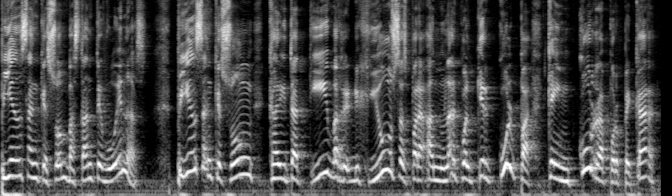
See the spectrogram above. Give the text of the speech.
Piensan que son bastante buenas, Piensan que son caritativas, religiosas para anular cualquier culpa que incurra por pecar.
